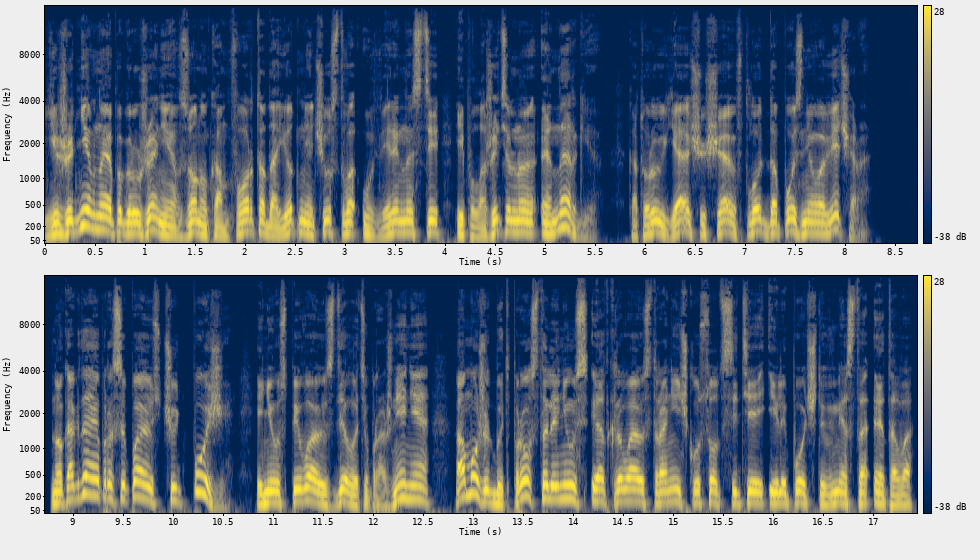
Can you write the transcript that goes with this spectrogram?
Ежедневное погружение в зону комфорта дает мне чувство уверенности и положительную энергию, которую я ощущаю вплоть до позднего вечера. Но когда я просыпаюсь чуть позже и не успеваю сделать упражнения, а может быть просто ленюсь и открываю страничку соцсетей или почты вместо этого,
